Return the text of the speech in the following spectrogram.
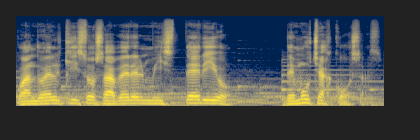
cuando él quiso saber el misterio de muchas cosas.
